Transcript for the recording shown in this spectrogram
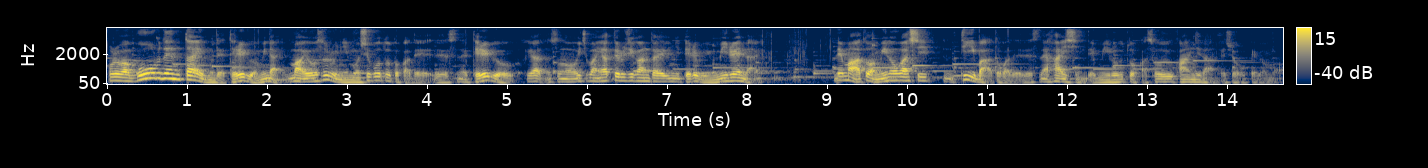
これはゴールデンタイムでテレビを見ない。まあ要するにもう仕事とかでですね、テレビをや、その一番やってる時間帯にテレビ見れない。で、まああとは見逃し、TVer とかでですね、配信で見るとかそういう感じなんでしょうけども。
